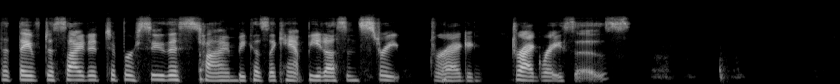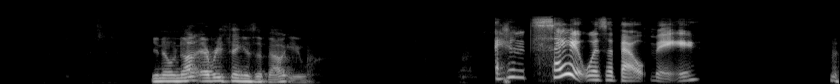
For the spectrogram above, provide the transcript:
that they've decided to pursue this time because they can't beat us in street dragging drag races. You know, not everything is about you. I didn't say it was about me.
